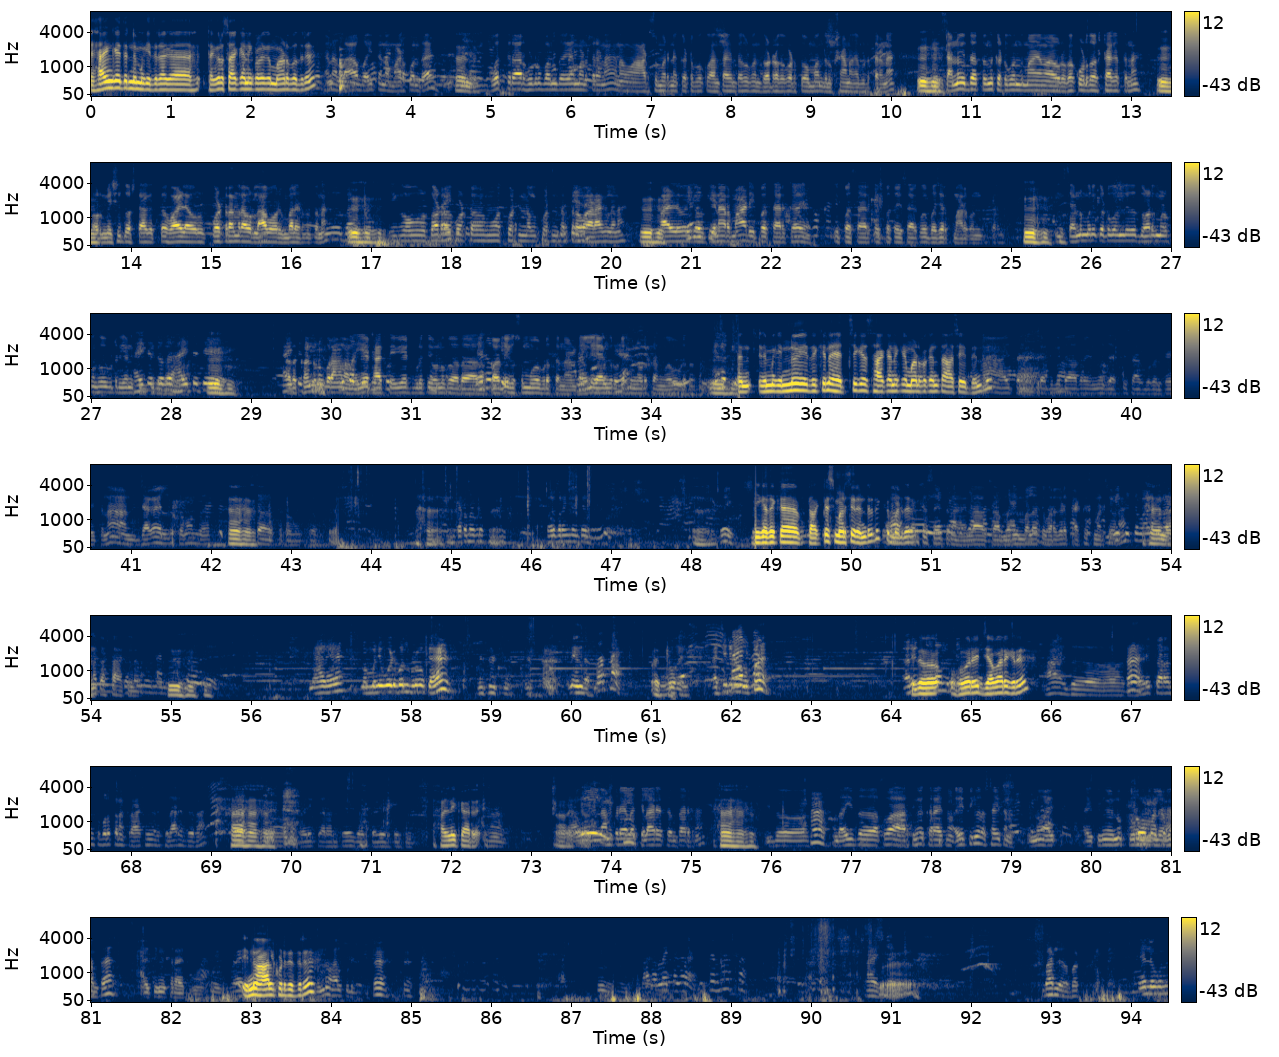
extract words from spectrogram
ಹೆಂಗೈತ್ರಿ ನಿಮ್ಗೆ ಇದ್ರಾಗ ಟಗರು ಸಾಕಾಣಿಕೆ ಒಳಗೆ ಮಾಡ್ಬೋದ್ರಿ? ಅಣ್ಣ ಲಾಭ ಐತನ ಮಾಡ್ಕೊಂಡ್ರೆ. ಹಾಂ ಗೊತ್ತಿರಾರ ಹುಡುಗರು ಬಂದು ಏನು ಮಾಡ್ತಾರಣ್ಣ ನಾವು ಆಡ್ಸು ಮರಿನ ಕಟ್ಟಬೇಕು ಅಂತ ಇಂಥವ್ರು ಬಂದು ದೊಡ್ಡ ರೊಕ್ಕ ಕೊಟ್ಟು ತೊಗೊಂಬಂದು ಲಕ್ಷಣ ಆಗಿಬಿಡ್ತಾರಣ ಸಣ್ಣ ಇದ್ದ ಸಣ್ಣ ಇದ್ದತ್ತಂದು ಕಟ್ಕೊಂಡು ಮಾ ಅವ್ರು ರೊಕ್ಕ ಕೊಡೋದು ಅಷ್ಟಾಗತ್ತನ ಅವ್ರು ಮೆಸಿದ್ದು ಅಷ್ಟಾಗುತ್ತೆ ಹೊಳ್ಳಿ ಅವ್ರು ಕೊಟ್ರಂದ್ರೆ ಅವ್ರ ಲಾಭ ಅವ್ರ ಹಿಂಬಾಲ ಇರ್ತತನ ಈಗ ಅವ್ರು ದೊಡ್ಡ ರೊಕ್ಕ ಕೊಟ್ಟು ಮೂವತ್ತು ಕೋಟಿ ನಲ್ವತ್ತು ಕೋಟಿ ತರ್ತಾರೆ ಅವು ಆಡಂಗಿಲ್ಲನ ಹೊಳ್ಳಿ ಹೋಗಿ ಅವ್ಕೆ ಏನಾರು ಮಾಡಿ ಇಪ್ಪತ್ತು ಸಾವಿರಕ್ಕೆ ಇಪ್ಪತ್ತು ಸಾವಿರಕ್ಕೆ ಇಪ್ಪತ್ತೈದು ಸಾವಿರಕ್ಕೆ ಹೋಗಿ ಬಜಾರ್ಗೆ ಮಾರಿ ಹ್ಞೂ ಈಗ ಸಣ್ಣ ಮರಿ ಕಟ್ಕೊಂಡು ದೊಡ್ಡದು ಮಾಡ್ಕೊಂಡು ಹೋಗ್ಬಿಟ್ರಿ ಏನು ಅದು ಕಂಡು ಬರಂಗಿಲ್ಲ ಏಟ್ ಹಾಕ್ತೀವಿ ಏಟ್ ಬಿಡ್ತೀವಿ ಅನ್ನೋದು ಅದು ಪಾರ್ಟಿಗೆ ಸುಮ್ಮ ಹೋಗ್ಬಿಡುತ್ತೆ ನಾನು. ಡೈಲಿ ಹೆಂಗ್ ರೊಟೇಷನ್ ನೋಡುತ್ತೆ ಹಂಗೆ ಹೋಗ್ಬಿಡುತ್ತೆ. ನಿಮ್ಗೆ ಇನ್ನೂ ಇದಕ್ಕಿಂತ ಹೆಚ್ಚಿಗೆ ಸಾಕಾಣಿಕೆ ಮಾಡ್ಬೇಕಂತ ಆಸೆ ಐತೇನ್ರಿ ರೀ ಆಯ್ತು. ಶೆಡ್ ಗಿಡ ಆದ್ರೆ ಇನ್ನೂ ಜಾಸ್ತಿ ಸಾಕ್ಬೇಕಂತ ನಾ ಜಾಗ ಇಲ್ಲದ ಸಂಬಂಧ ಇಷ್ಟ ಆಗುತ್ತೆ ಈಗ ಅದಕ್ಕೆ ಪ್ರಾಕ್ಟೀಸ್ ಮಾಡ್ಸಿರೇನ್ರಿ ಅದಕ್ಕೆ? ಮಾಡಿದ್ರೆ ಪ್ರಾಕ್ಟೀಸ್ ಐತನ ಎಲ್ಲ ಮರಿ ಹೊರಗಡೆ ಪ್ರಾಕ್ಟೀಸ್ ಮಾಡ್ಸೀವಿ ನಾನು ಕಷ್ಟ ಹಾಕಿಲ್ಲ. ಹ್ಞೂ ಹ್ಞೂ ಹ್ಞೂ ನಾಳೆ ನಮ್ಮ ಮನೆಗೆ ಓಡಿ ಬಂದ್ಬಿಡ್ಬೇಕ ಇದು ಹೋರಿ ಜವಾರಿಗೆ ರೀ? ಹಾಂ ಇದು ಹಳ್ಳಿಕಾರ ಅಂತ ಬರ್ತಾನ ಕ್ರಾಸಿಂಗ್ ಕಿಲಾರ ಇದ್ದಾರ ಹಾಂ ಹಾಂ ಹಾಂ. ಹಳ್ಳಿಕಾರ ಅಂತ ಇದು ತಳಿ ಇರ್ತೈತಿ ಹಳ್ಳಿಕಾರ ರೀ? ಹಾಂ. ನಮ್ಮ ಕಡೆ ಎಲ್ಲ ಕಿಲಾರ ಐತೆ ಅಂತಾರ ಹಾಂ ಹಾಂ ಹಾಂ. ಇದು ಒಂದು ಐದು ಅಥವಾ ಆರು ತಿಂಗಳ ಕರ ಆಯ್ತು ಐದು ತಿಂಗಳು ಅಷ್ಟು ಆಯ್ತನ ಇನ್ನೂ ಆಯ್ತು ಐದು ತಿಂಗಳು ಇನ್ನೂ ಪೂರ್ವ ಮುಗಿಲಿಲ್ಲ ಅಂತ? ಐದು ತಿಂಗಳ ಕರ ಆಯ್ತು. ಇನ್ನೂ ಹಾಲು ಕುಡಿತೈತ್ರಿ ಇನ್ನೂ ಹಾಲು बाहर ले बाहर। ये लोगों ने।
